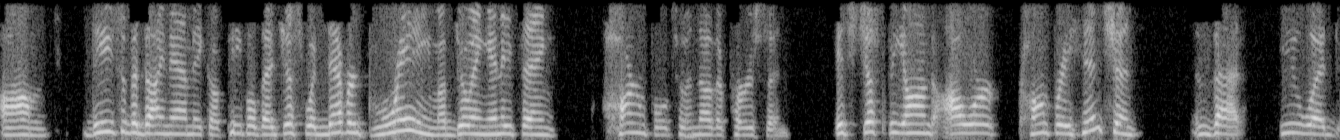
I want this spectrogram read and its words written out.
Um, these are the dynamic of people that just would never dream of doing anything harmful to another person. It's just beyond our comprehension that you would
